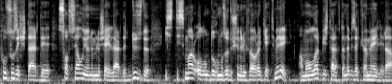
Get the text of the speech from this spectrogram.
pulsuz işlərdir, sosial yönümlü şeylərdir. Düzdür, istismar olunduğumuzu düşünürük və ora getmirik, amma onlar bir tərəfdən də bizə kömək eləyir ha.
